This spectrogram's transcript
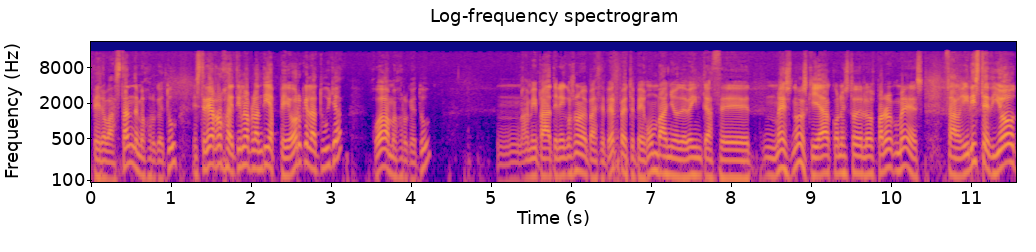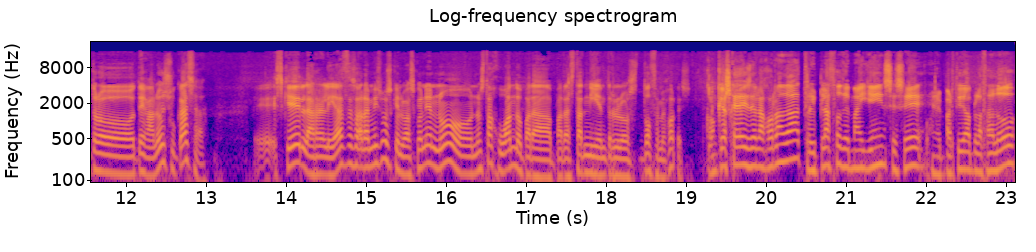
Pero bastante mejor que tú. Estrella Roja, que tiene una plantilla peor que la tuya, juega mejor que tú. Mm, A mí Panathinaikos no me parece peor, pero te pegó un baño de 20 hace un mes, ¿no? Es que ya con esto de los paros, mes. Zalgiris te dio otro, te ganó en su casa. Eh, Es que la realidad ahora mismo es que el Vasconia no, no está jugando para, para estar ni entre los 12 mejores. ¿Con qué os quedáis de la jornada? Triplazo de Mike James ese en el partido aplazado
